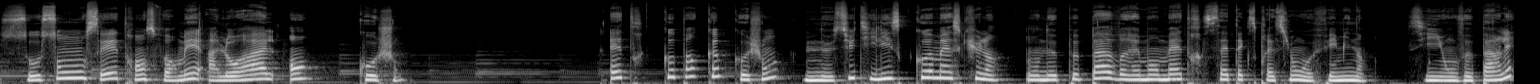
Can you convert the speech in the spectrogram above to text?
Sauçon s'est transformé à l'oral en cochon. Être copain comme cochon ne s'utilise qu'au masculin. On ne peut pas vraiment mettre cette expression au féminin. Si on veut parler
